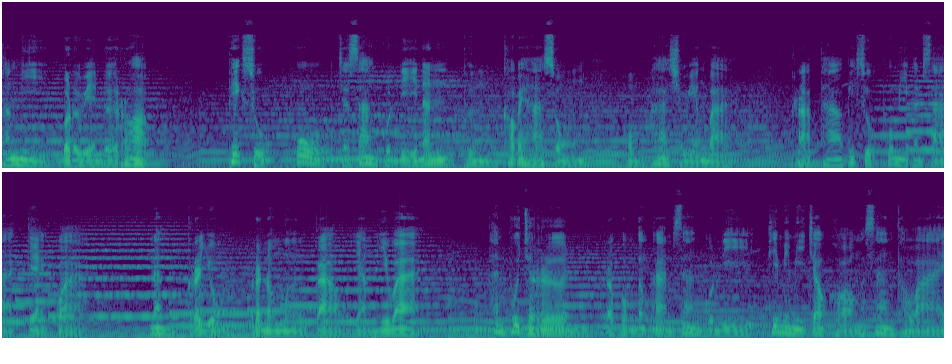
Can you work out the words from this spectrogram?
ทั้งมีบริเวณโดยรอบ ภิกษุผู้จะสร้างกุฏินั้นพึงเข้าไปหาสงฆ์ห่มผ้าเฉวียงบ่ากราบเท้าภิกษุผู้มีพรรษาแก่กว่า นั่งกระยงประนมมือกล่าวอย่างนี้ว่า ท่านผู้เจริญกระผมต้องการสร้างกุฏิที่ไม่มีเจ้าของสร้างถวาย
